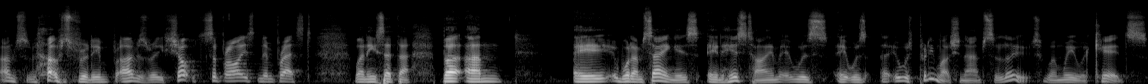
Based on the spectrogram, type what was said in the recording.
I was I was really imp- I was really shocked, surprised, and impressed when he said that. But um, eh, what I'm saying is, in his time, it was it was it was pretty much an absolute when we were kids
